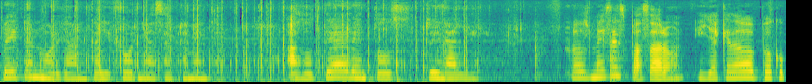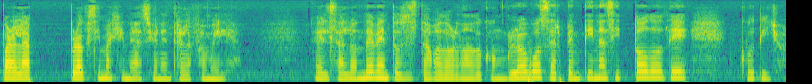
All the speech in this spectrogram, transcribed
Peyton Morgan, California, Sacramento. Azotea Eventos Rinaldi. Los meses pasaron y ya quedaba poco para la próxima generación entre la familia. El salón de eventos estaba adornado con globos, serpentinas y todo de cotillón.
